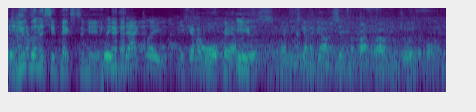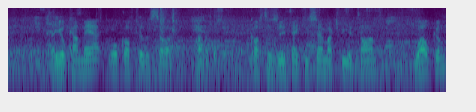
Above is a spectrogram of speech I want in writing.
You're gonna sit next to me. Exactly. He's going to walk out If- with us and he's going to go and sit in the front row and enjoy the fight. so you'll come out, walk off to the side. 100%. Kostya Tszyu, thank you so much for your time. Welcome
